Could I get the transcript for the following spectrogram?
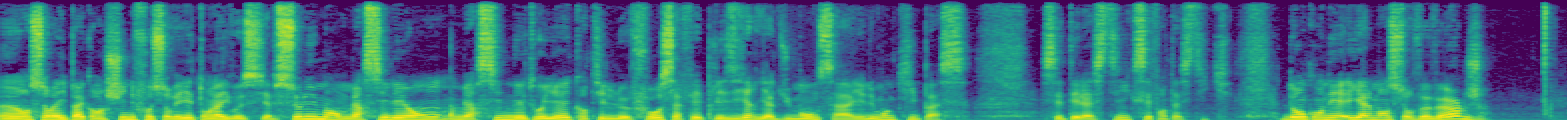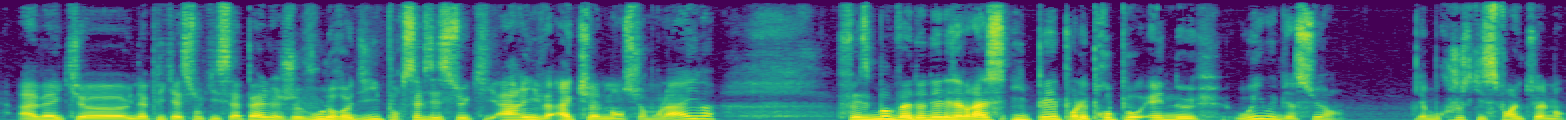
Euh, on ne surveille pas qu'en Chine, il faut surveiller ton live aussi. Absolument. Merci Léon, merci de nettoyer quand il le faut, ça fait plaisir, il y a du monde, ça, il y a du monde qui passe. C'est élastique, c'est fantastique. Donc on est également sur The Verge avec euh, une application qui s'appelle, je vous le redis, pour celles et ceux qui arrivent actuellement sur mon live, Facebook va donner les adresses IP pour les propos haineux. Oui, oui, bien sûr. Il y a beaucoup de choses qui se font actuellement.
